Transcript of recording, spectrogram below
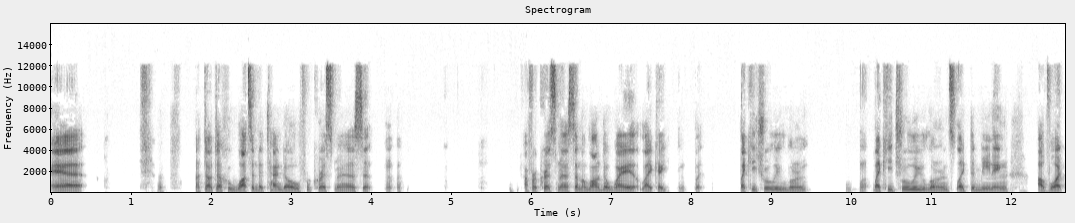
a a who wants a Nintendo for Christmas and uh, uh, for Christmas and along the way like a like like he truly learned like he truly learns like the meaning of what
